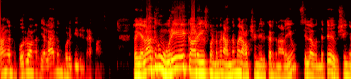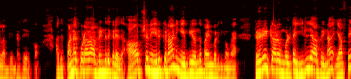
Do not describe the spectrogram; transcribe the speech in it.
வாங்குறது பொருள் வாங்குறது எல்லாத்துக்கும் போட்டு தீத்திட்டு கிடப்பாங்க. ஸோ எல்லாத்துக்கும் ஒரே கார்டை யூஸ் பண்ணுற மாதிரி அந்த மாதிரி ஆப்ஷன் இருக்கிறதுனாலையும் சில வந்துட்டு விஷயங்கள் அப்படின்றது இருக்கும். அது பண்ணக்கூடாதா அப்படின்றது கிடையாது. ஆப்ஷன் இருக்குன்னா நீங்கள் இப்படி வந்து பயன்படுத்திக்கோங்க. கிரெடிட் கார்டு உங்கள்கிட்ட இல்லை அப்படின்னா எஃப்டி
